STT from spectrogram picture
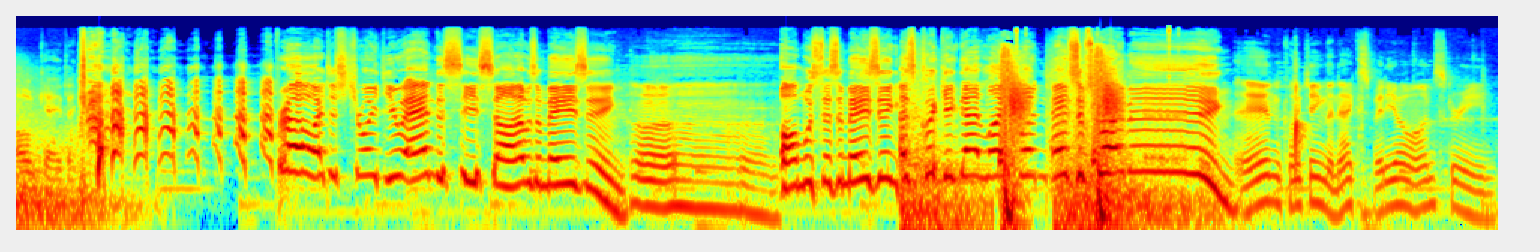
Okay, thank you. Bro, I destroyed you and the seesaw. That was amazing. Almost as amazing as clicking that like button and subscribing! and clicking the next video on screen.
